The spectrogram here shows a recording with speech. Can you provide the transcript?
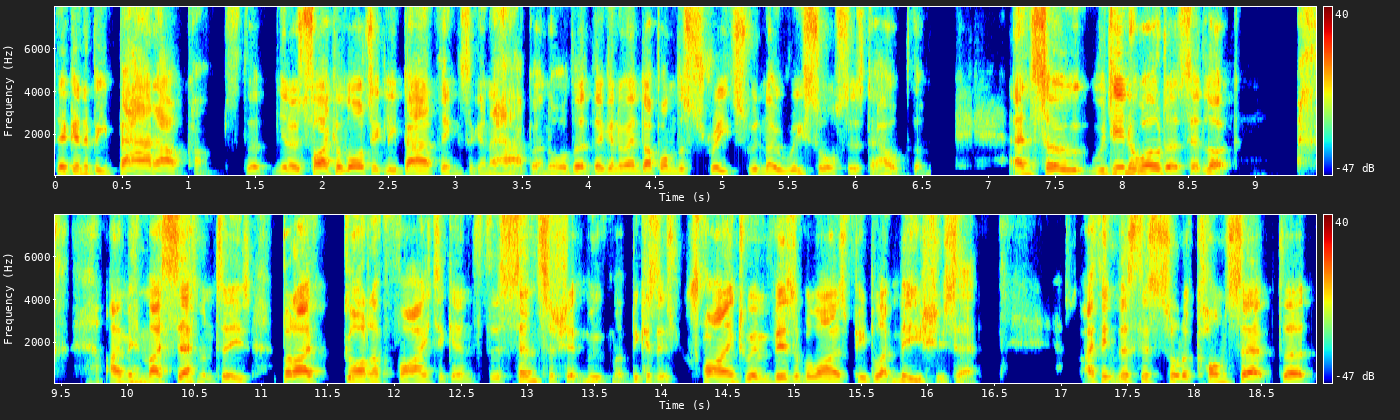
they're going to be bad outcomes that you know psychologically bad things are going to happen or that they're going to end up on the streets with no resources to help them and so regina weldert said look I'm in my 70s, but I've got to fight against the censorship movement because it's trying to invisibilize people like me, she said. I think there's this sort of concept that,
